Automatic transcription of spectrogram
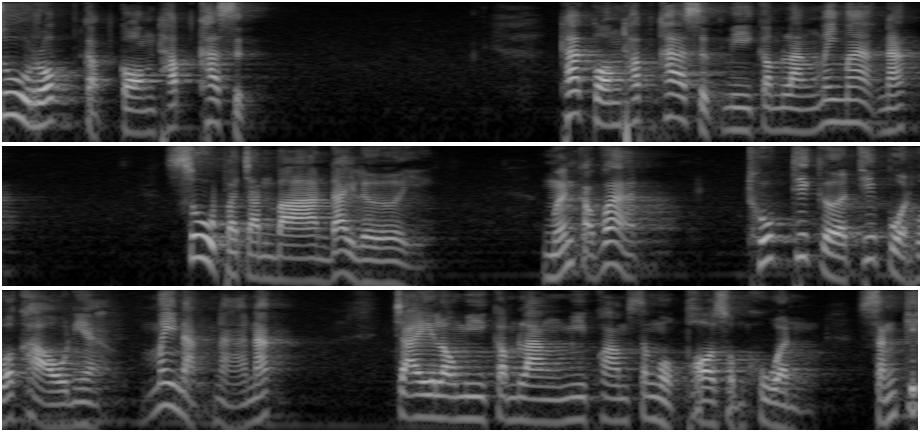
สู้รบกับกองทัพข้าศึก ถ้ากองทัพข้าศึกมีกำลังไม่มากนัก สู้ประจันบานได้เลย เหมือนกับว่าทุกที่เกิดที่ปวดหัวเข่าเนี่ยไม่หนักหนานัก ใจเรามีกำลังมีความสงบพอสมควร สังเก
